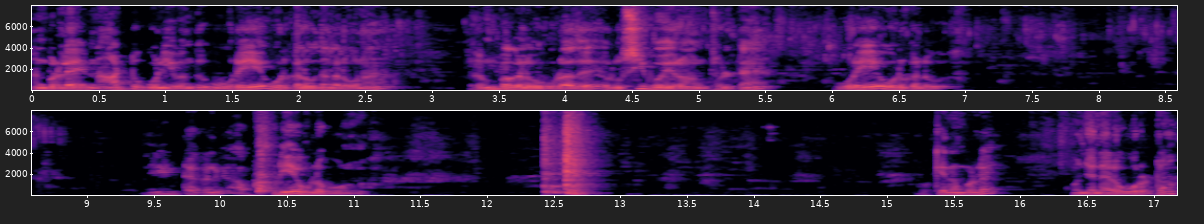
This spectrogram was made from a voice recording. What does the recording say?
நண்பர்களே நாட்டுக்கோழி வந்து ஒரே ஒரு கழுவு தான் கழுவணும். ரொம்ப கழுவக்கூடாது. ருசி போயிடும்னு சொல்லிட்டேன். ஒரே ஒரு கழுவு. நீட்டாக கழுவி அப்படியே உள்ளே போடணும். ஓகே நண்பர்களே கொஞ்சம் நேரம் ஊறட்டும்.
